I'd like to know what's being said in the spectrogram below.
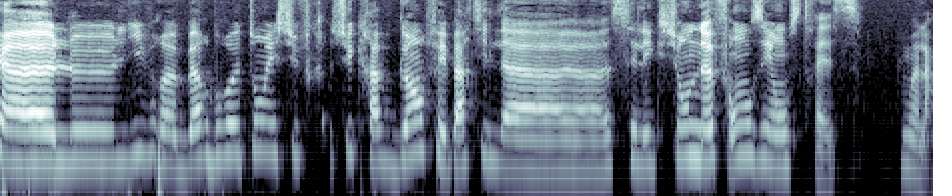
euh, le livre Beurre breton et sucre, afghan fait partie de la sélection 9, 11 et 11, 13. Voilà.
